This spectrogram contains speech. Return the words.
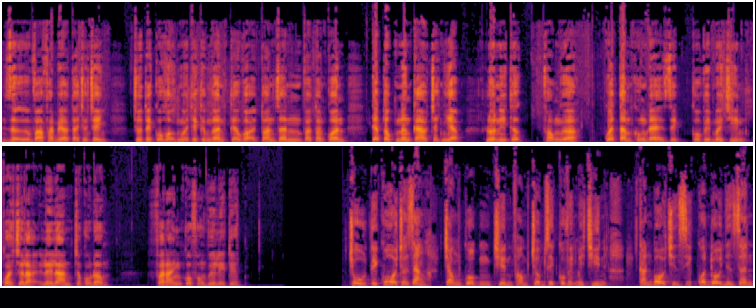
Dự và phát biểu tại chương trình, Chủ tịch Quốc hội Nguyễn Thị Kim Ngân kêu gọi toàn dân và toàn quân tiếp tục nâng cao trách nhiệm, luôn ý thức phòng ngừa, quyết tâm không để dịch COVID-19 quay trở lại lây lan trong cộng đồng. Phản ánh của phóng viên Lê Tuyết. Chủ tịch Quốc hội cho rằng trong cuộc chiến phòng chống dịch COVID-19, cán bộ chiến sĩ quân đội nhân dân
